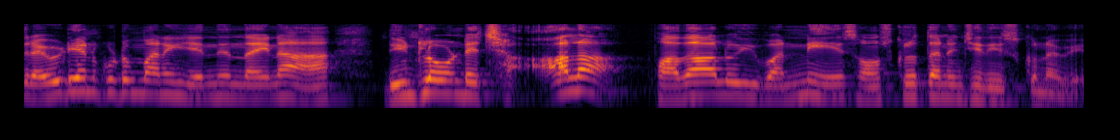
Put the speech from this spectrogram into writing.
ద్రవిడియన్ కుటుంబానికి చెందిందైనా దీంట్లో ఉండే చాలా పదాలు ఇవన్నీ సంస్కృతం నుంచి తీసుకున్నవి.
